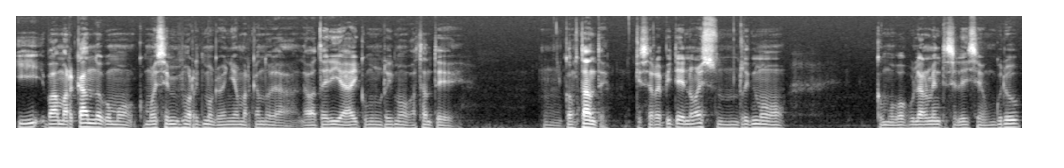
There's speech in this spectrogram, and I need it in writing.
y va marcando como, como, ese mismo ritmo que venía marcando la, batería. Hay como un ritmo bastante mm, constante, que se repite, no es un ritmo como popularmente se le dice un groove,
